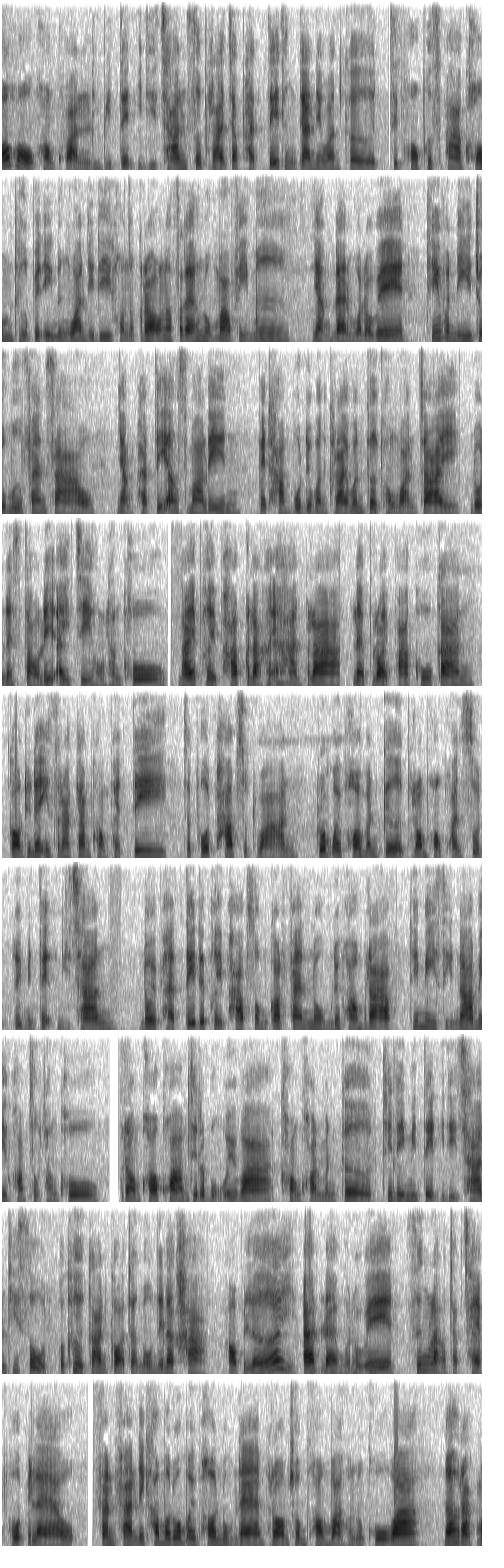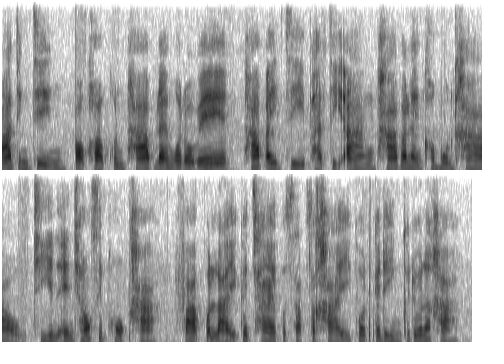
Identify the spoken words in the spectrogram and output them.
โอ้โห ของขวัญ Limited Edition เซอร์ไพรส์จากแพตตี้ถึงแดนในวันเกิด 16 พฤษภาคม ถือเป็นอีกหนึ่งวันดีๆ ของนักร้องนักแสดงหนุ่มมากฝีมือ อย่างแดนวรเวท ที่วันนี้จูมือแฟนสาว อย่างแพตตี้อังสมาริน ไปทำบุญในวันคล้ายวันเกิดของหวานใจ โดยในสตอรี่ไอจีของทั้งคู่ ได้เผยภาพกระดาษให้อาหารปลา และปล่อยปลาคู่กัน ก่อนที่ในอินสตาแกรมของแพตตี้จะโพสต์ภาพสุดหวาน ร่วมอวยพรวันเกิดพร้อมของขวัญสุด Limited Edition โดยแพตตี้ได้เผยภาพสมกอดแฟนหนุ่มด้วยความรักที่มีสีหน้ามีความสุขทั้งคู่พร้อมข้อความที่ระบุไว้ว่าของขวัญวันเกิดที่ Limited Edition ที่สุด ก็คือการกอดจากหนุ่มนี่แหละค่ะ เอาไปเลยแอดแดมวรเวทซึ่งหลังจากแชร์โพสต์ไปแล้ว แฟนๆ ได้เข้ามาร่วมอวยพรหนุ่มแดนพร้อมชมความหวานของทั้งคู่ว่าน่ารักมากจริงๆ ขอขอบคุณภาพแดนวรเวท ภาพไอจีแพตตี้อัง ภาพแหล่งข้อมูลข่าว TNN ช่อง 16 ค่ะ ฝากกดไลค์ กดแชร์ กด Subscribe กดกระดิ่งกันด้วยนะคะ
